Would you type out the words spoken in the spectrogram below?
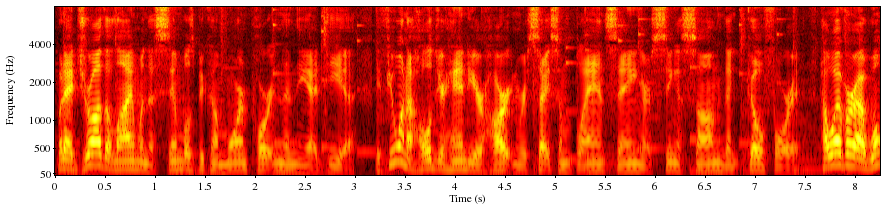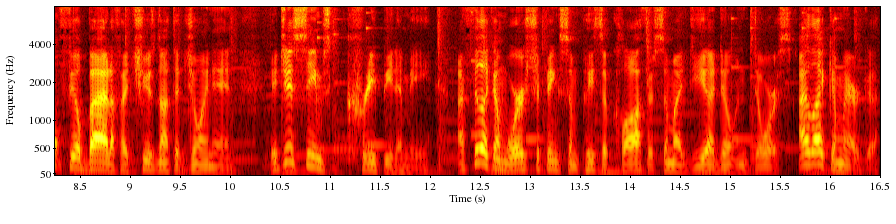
but I draw the line when the symbols become more important than the idea. If you want to hold your hand to your heart and recite some bland saying or sing a song, then go for it. However, I won't feel bad if I choose not to join in. It just seems creepy to me. I feel like I'm worshipping some piece of cloth or some idea I don't endorse. I like America.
